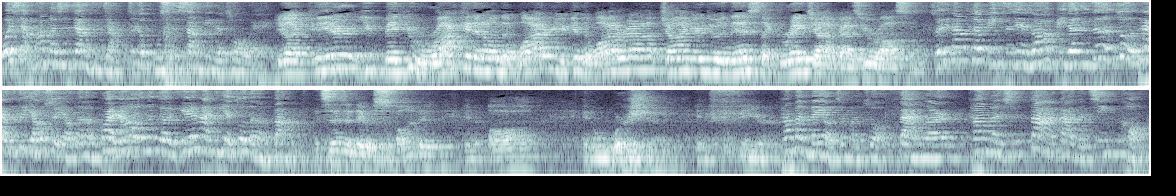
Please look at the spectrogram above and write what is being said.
我想他们是这样子讲，这个不是上帝的作为。You're like, Peter, you, man, you were rocking it on the water. You're getting the water out. John, you're doing this. Like, great job, guys. You were awesome. 所以他们在彼此间说：“啊，彼得，你真的做的太好，这个舀水舀得很快。然后那个约翰，你也做得很棒。It says that they responded in awe and worship and fear. 他们没有这么做，反而他们是大大的惊恐，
